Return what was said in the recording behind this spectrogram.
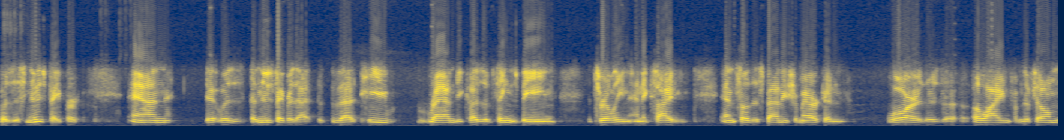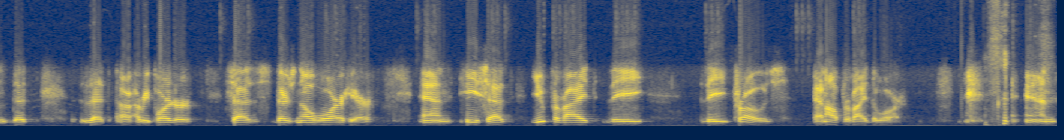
was this newspaper, and it was a newspaper that that he ran because of things being thrilling and exciting. And so the Spanish American War, there's a, a line from the film that that uh, a reporter says there's no war here, and he said you provide the the prose, and I'll provide the war. and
